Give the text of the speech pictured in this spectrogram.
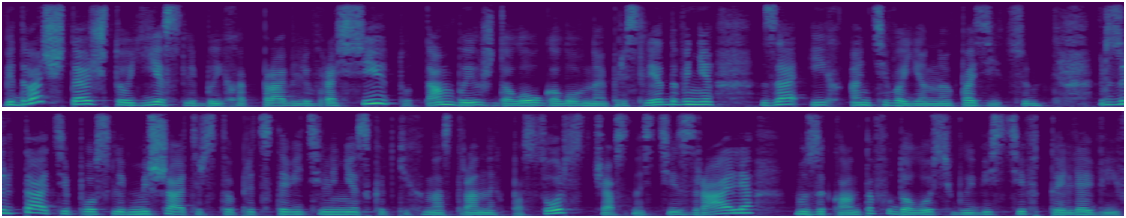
Бедва считает, что если бы их отправили в Россию, то там бы их ждало уголовное преследование за их антивоенную позицию. В результате после вмешательства представителей нескольких иностранных посольств, в частности Израиля, музыкантов удалось вывести в Тель-Авив.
